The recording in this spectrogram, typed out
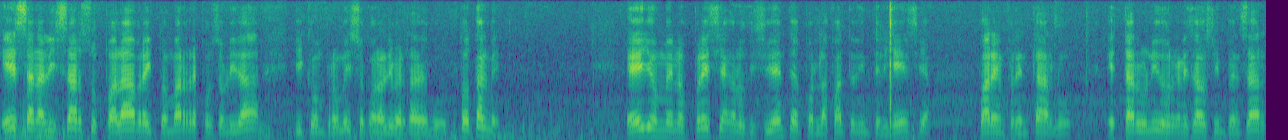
es analizar sus palabras y tomar responsabilidad y compromiso con la libertad de Cuba. Totalmente. Ellos menosprecian a los disidentes por la falta de inteligencia para enfrentarlo. Estar unidos, organizados sin pensar,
